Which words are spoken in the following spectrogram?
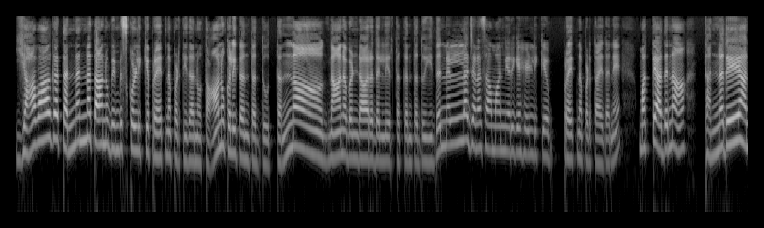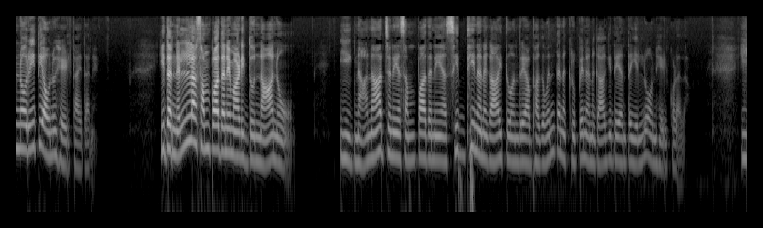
ಯಾವಾಗ ತನ್ನನ್ನು ತಾನು ಬಿಂಬಿಸ್ಕೊಳ್ಳಿಕ್ಕೆ ಪ್ರಯತ್ನ ಪಡ್ತಿದ್ದಾನೋ ತಾನು ಕಲಿತಂಥದ್ದು, ತನ್ನ ಜ್ಞಾನ ಭಂಡಾರದಲ್ಲಿರ್ತಕ್ಕಂಥದ್ದು, ಇದನ್ನೆಲ್ಲ ಜನಸಾಮಾನ್ಯರಿಗೆ ಹೇಳಲಿಕ್ಕೆ ಪ್ರಯತ್ನ ಪಡ್ತಾ ಇದ್ದಾನೆ. ಮತ್ತು ಅದನ್ನು ತನ್ನದೇ ಅನ್ನೋ ರೀತಿ ಅವನು ಹೇಳ್ತಾ ಇದ್ದಾನೆ. ಇದನ್ನೆಲ್ಲ ಸಂಪಾದನೆ ಮಾಡಿದ್ದು ನಾನು. ಈ ಜ್ಞಾನಾರ್ಜನೆಯ ಸಂಪಾದನೆಯ ಸಿದ್ಧಿ ನನಗಾಯಿತು ಅಂದರೆ ಆ ಭಗವಂತನ ಕೃಪೆ ನನಗಾಗಿದೆ ಅಂತ ಎಲ್ಲೂ ಅವನು ಹೇಳ್ಕೊಳ್ಳಲ್ಲ ಈ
